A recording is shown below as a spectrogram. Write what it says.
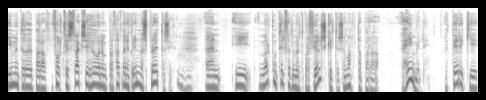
ímyndir þau bara fólk fyrir strax í hugunum bara þarna er einhver inn að spröyta sig mm -hmm. en í mörgum tilfellum er þetta bara fjölskyldur sem vantar bara heimili þetta er ekki,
